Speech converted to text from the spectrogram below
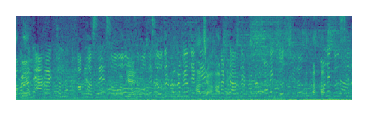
সাথে আরও একজন বাবু আছে সো Okay. বলতেছে ওদের প্রোগ্রামেও যেতে আচ্ছা, বাট আচ্ছা। তাদের প্রোগ্রাম অনেক জোস ছিল অনেক জোস ছিল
